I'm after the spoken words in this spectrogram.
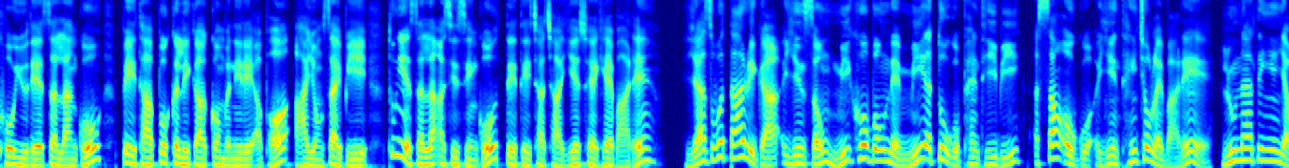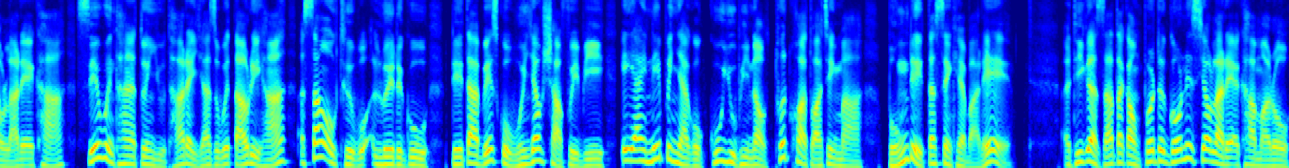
ခိုးယူတဲ့ဇတ်လန်ကိုပေတာပုတ်ကလီကာကုမ္ပဏီတွေအဖို့အာယုံစိုက်ပြီးသူ့ရဲ့ဇတ်လန်အစီအစဉ်ကိုတေတေချာချာရေးဆွဲခဲ့ပါတယ်။ရာဇဝတ်သားတွေကအရင်ဆုံးမိခိုးပုံးနဲ့မိအတုကိုဖန်တီးပြီးအဆောင်အုပ်ကိုအရင်ထိန်းချုပ်လိုက်ပါတယ်။လူနာတင်းရင်ရောက်လာတဲ့အခါဈေးဝင်ထားအတွင်းယူထားတဲ့ရာဇဝတ်သားတွေဟာအဆောင်အုပ်ထူဖို့အလွယ်တကူ database ကိုဝင်ရောက်ရှာဖွေပြီး AI နေပညာကိုကူးယူပြီးနောက်ထွက်ခွာသွားချိန်မှာဘုံတွေတက်ဆင့်ခဲ့ပါတယ်။ အဓိကဇာတကောင် protagonist ရောက်လာတဲ့အခါမှာတော့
